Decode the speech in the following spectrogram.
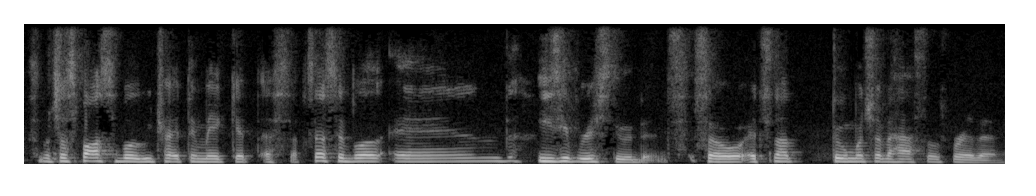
as much as possible we try to make it as accessible and easy for students so it's not too much of a hassle for them.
